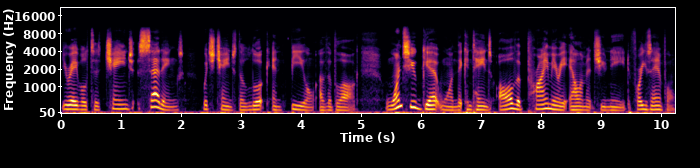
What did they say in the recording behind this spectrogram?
you're able to change settings which change the look and feel of the blog. Once you get one that contains all the primary elements you need, for example,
